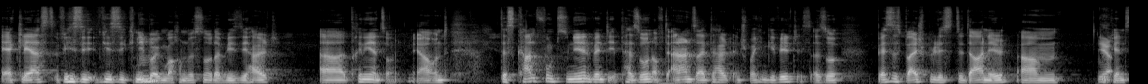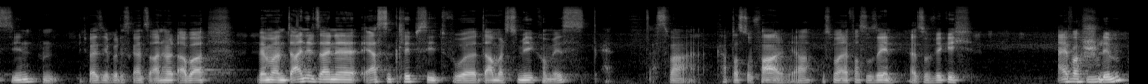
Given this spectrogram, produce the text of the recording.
erklärst, wie sie, wie sie Kniebeugen mhm. machen müssen oder wie sie halt äh, trainieren sollen. Ja, und das kann funktionieren, wenn die Person auf der anderen Seite halt entsprechend gewillt ist. Also, bestes Beispiel ist der Daniel. Ähm, du ja. kennst ihn und ich weiß nicht, ob er das Ganze anhört, aber wenn man Daniel seine ersten Clips sieht, wo er damals zu mir gekommen ist, das war katastrophal, ja, muss man einfach so sehen. Also wirklich einfach mhm. schlimm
